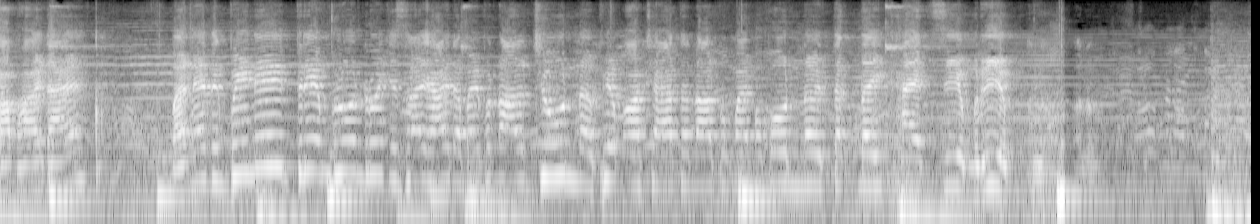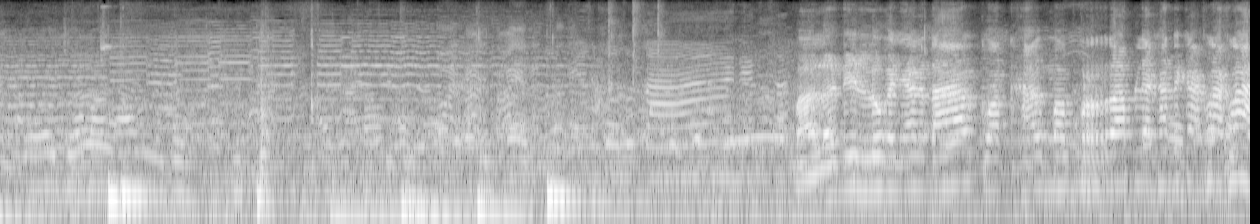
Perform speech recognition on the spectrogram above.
ចប់ហើយដែរបាទអ្នកទាំងពីរនេះត្រៀមខ្លួនរួចជាស្រេចហើយដើម្បីផ្ដល់ជូននៅភាពអស្ចារ្យទៅដល់ពុកម៉ែបងប្អូននៅទឹកដីខេត្តសៀមរាបបាទឥឡូវនេះលោកកញ្ញាកដាលគាត់ហៅមកប្រាប់លក្ខន្តិកៈខ្លះខ្លះ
